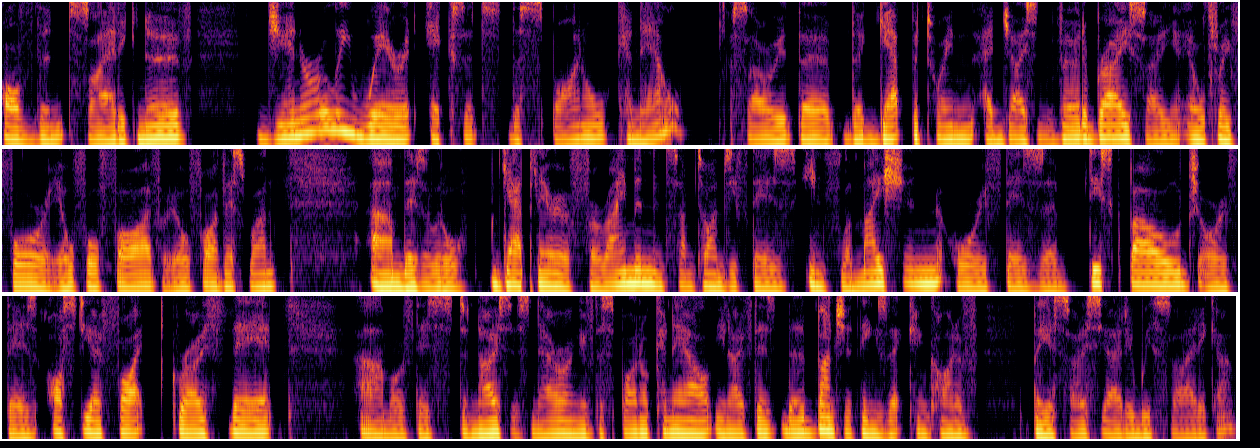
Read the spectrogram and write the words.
of the sciatic nerve, generally where it exits the spinal canal. So the the gap between adjacent vertebrae, so L34 or L45 or L5S1, um, there's a little gap there of foramen, and sometimes if there's inflammation or if there's a disc bulge or if there's osteophyte growth there, um, or if there's stenosis, narrowing of the spinal canal, you know, if there's, there's a bunch of things that can kind of be associated with sciatica.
